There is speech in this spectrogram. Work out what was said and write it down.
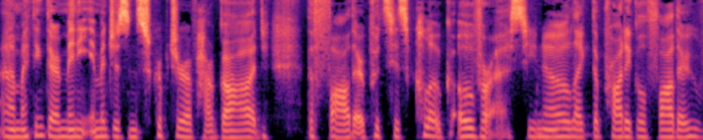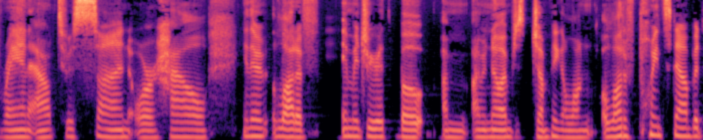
Um, I think there are many images in scripture of how God, the Father, puts his cloak over us, you know, like the prodigal father who ran out to his son, or how, you know, a lot of imagery with Bo. I'm, I know I'm just jumping along a lot of points now, but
